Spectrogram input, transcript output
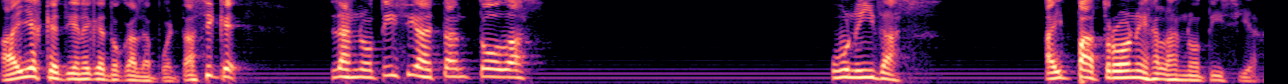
Ahí es que tiene que tocar la puerta. Así que las noticias están todas unidas. Hay patrones a las noticias.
